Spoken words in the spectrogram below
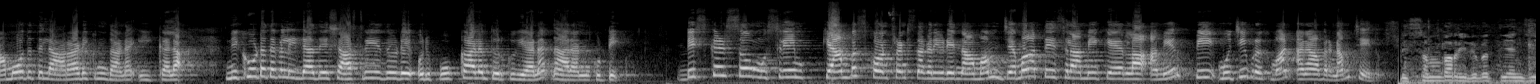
ആമോദത്തിൽ ആറാടിക്കുന്നതാണ് ഈ കല. നിഗൂഢതകൾ ഇല്ലാതെ ശാസ്ത്രീയതയുടെ ഒരു പൂക്കാലം തീർക്കുകയാണ് നാരായണൻകുട്ടി. ഡിസ്കഴ്സോ മുസ്ലിം ക്യാമ്പസ് കോൺഫറൻസ് നഗരിയുടെ നാമം ജമാഅത്തെ ഇസ്ലാമി കേരള അമീർ പി മുജീബ് റഹ്മാൻ അനാവരണം ചെയ്തു. ഡിസംബർ ഇരുപത്തിയഞ്ച്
